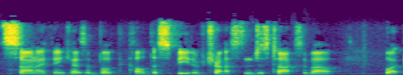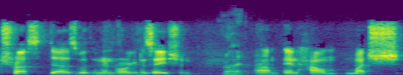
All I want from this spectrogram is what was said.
son, I think, has a book called The Speed of Trust, and just talks about what trust does within an organization right um, and how much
